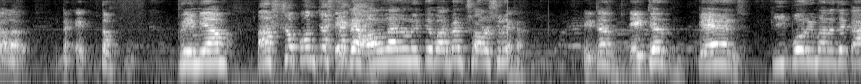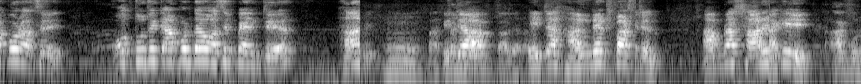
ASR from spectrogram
কালার। একদম প্রিমিয়াম পাঁচশো পঞ্চাশ এটা টাকা অনলাইনও নিতে পারবেন সরাসরি এটা এইটার প্যান্ট কি পরিমাণে যে কাপড় আছে কত যে কাপড় দেওয়া আছে প্যান্টের হ্যাঁ এটা। এটা হান্ড্রেড পার্সেন্ট আমরা সাড়ে নাকি? আগুন।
